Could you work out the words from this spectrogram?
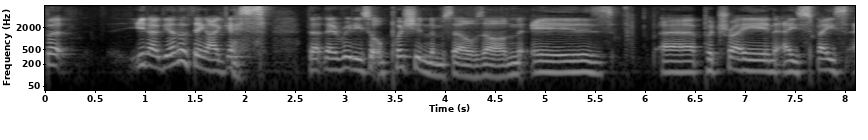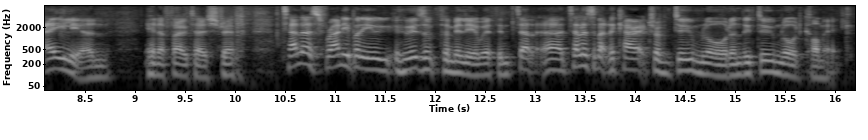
but, you know, the other thing I guess that they're really sort of pushing themselves on is uh, portraying a space alien in a photo strip. Tell us, for anybody who isn't familiar with him, tell, uh, tell us about the character of Doomlord and the Doomlord comic.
